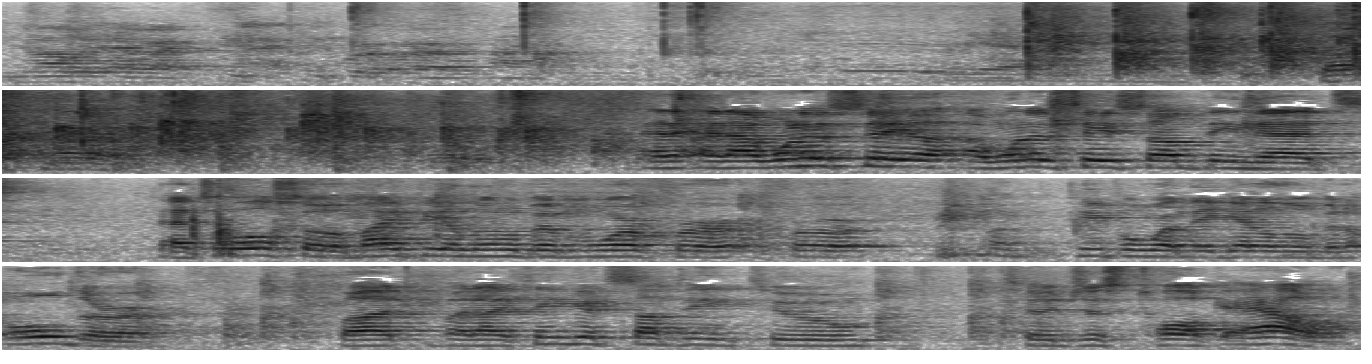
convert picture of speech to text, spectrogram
you know, whatever. I think, I think we're, we're time. Yeah. And, and I want to say I want to say something that's that's also it might be a little bit more for, for people when they get a little bit older, but but I think it's something to to just talk out.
